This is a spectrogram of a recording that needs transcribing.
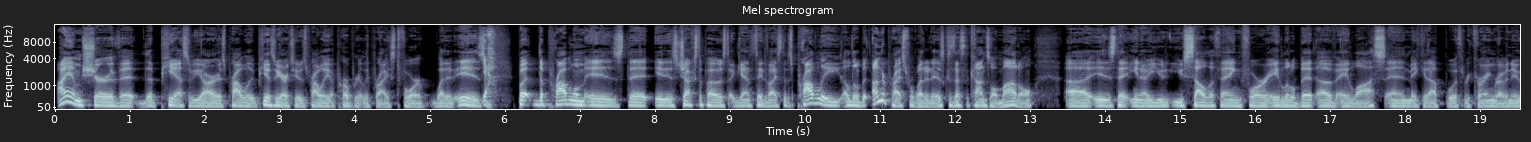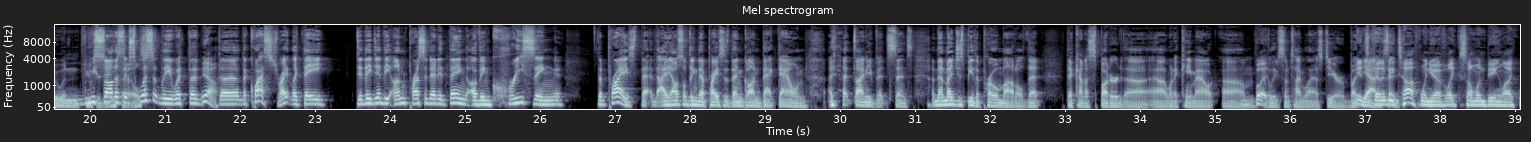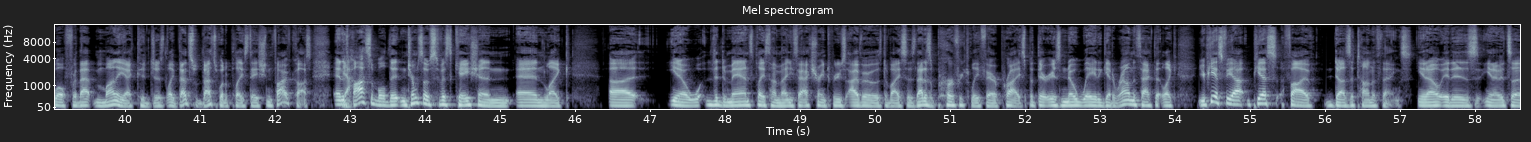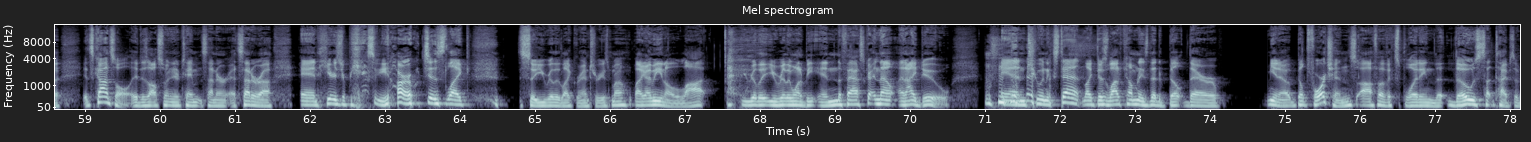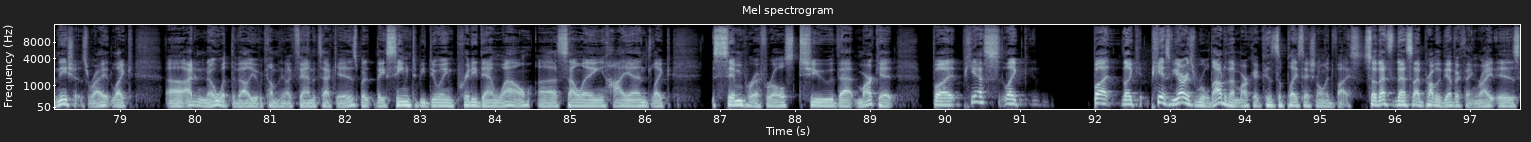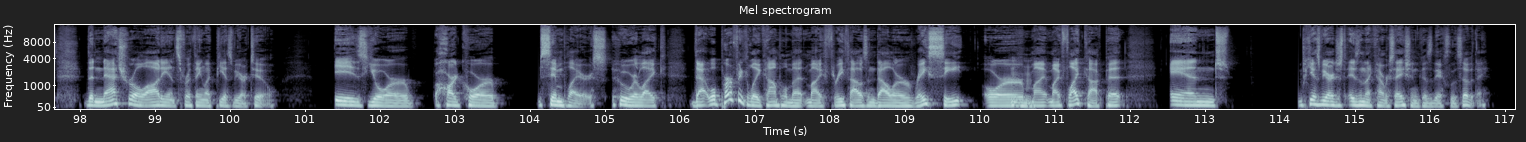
i am sure that the psvr is probably psvr 2 is probably appropriately priced for what it is Yeah. but the problem is that it is juxtaposed against a device that is probably a little bit underpriced for what it is because that's the console model uh, is that you know you you sell the thing for a little bit of a loss and make it up with recurring revenue and we saw this sales. explicitly with the Yeah. the the quest, right? Like they did they did the unprecedented thing of increasing the price. That I also think that price has then gone back down a, a tiny bit since, and that might just be the pro model that that kind of sputtered uh, uh, when it came out. Um, I believe sometime last year. But it's yeah, going to be tough when you have like someone being like, "Well, for that money, I could just like that's that's what a PlayStation Five costs." And Yeah. it's possible that in terms of sophistication and like, uh, you know, the demands placed on manufacturing to produce either of those devices, that is a perfectly fair price. But there is no way to get around the fact that like your PSV uh, PS5 does a ton of things. You know, it is you know it's a it's console. It is also an entertainment center, etc. And here's your PSVR, which is like so you really like Gran Turismo? Like, I mean, a lot. You really, you really want to be in the fast car now, and I do. And to an extent, like, there's a lot of companies that have built their, you know, built fortunes off of exploiting the, those types of niches, right? Like, uh, I don't know what the value of a company like Fanatec is, but they seem to be doing pretty damn well, uh, selling high end like sim peripherals to that market. But PS, like but like PSVR is ruled out of that market because it's a PlayStation only device. So that's that's uh, probably the other thing, right? Is the natural audience for a thing like PSVR two is your hardcore sim players who are like that will perfectly complement my three thousand dollar race seat or Mhm. my my flight cockpit, and PSVR just isn't that conversation because of the exclusivity.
